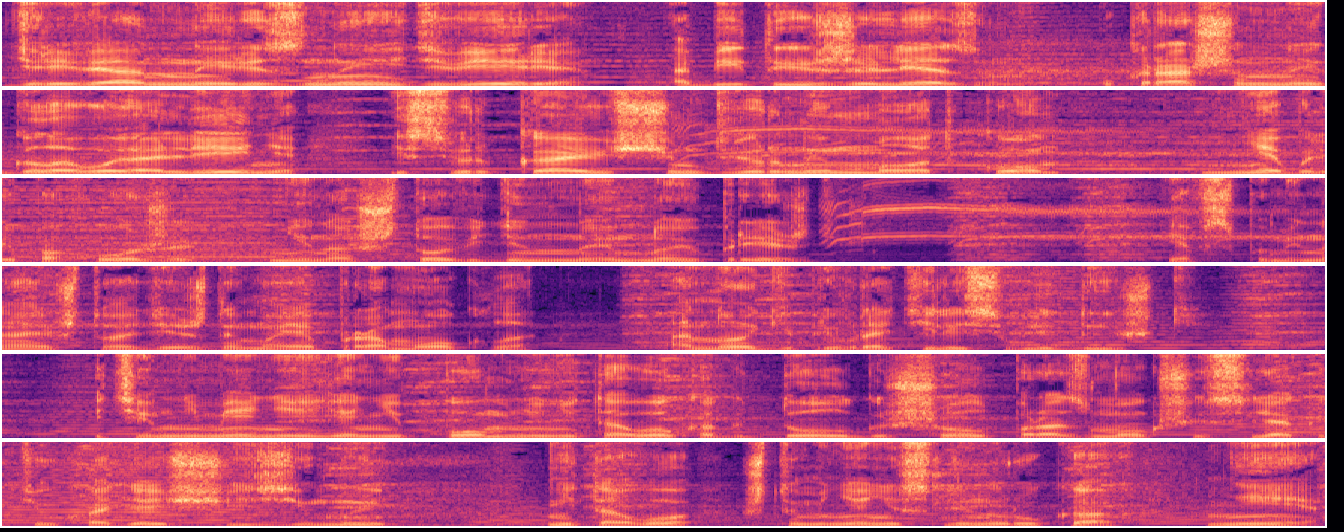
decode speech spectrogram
Деревянные резные двери, обитые железом, украшенные головой оленя и сверкающим дверным молотком, не были похожи ни на что, виденное мною прежде. Я вспоминаю, что одежда моя промокла, а ноги превратились в ледышки. И тем не менее я не помню ни того, как долго шел по размокшей слякоти уходящей зимы, ни того, что меня несли на руках. Нет,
